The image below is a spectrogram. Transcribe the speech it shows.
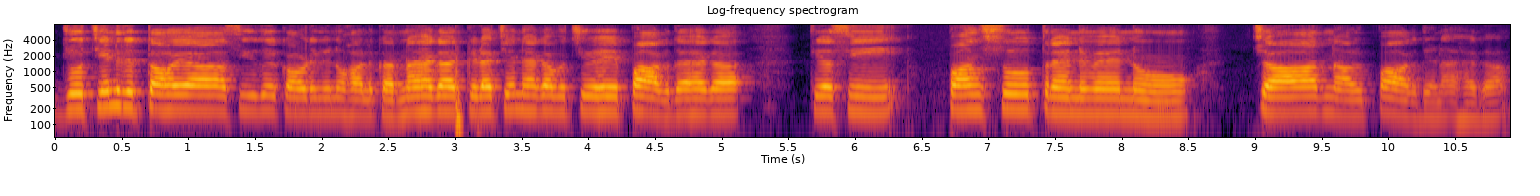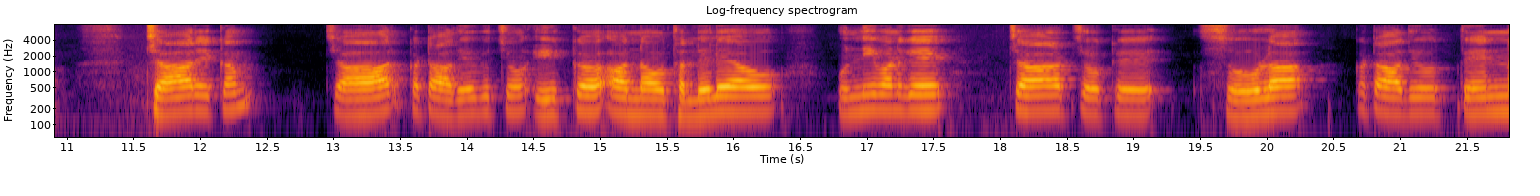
ਜੋ ਚਿੰਨ੍ਹ ਦਿੱਤਾ ਹੋਇਆ, ਅਸੀਂ ਉਹਦੇ ਅਕੋਰਡਿੰਗ ਇਹਨੂੰ ਹੱਲ ਕਰਨਾ ਹੈਗਾ। ਕਿਹੜਾ ਚਿੰਨ੍ਹ ਹੈਗਾ, ਬੱਚਿਓ? ਇਹ ਭਾਗ ਦਾ ਹੈਗਾ। ਤੇ ਅਸੀਂ 593 ਨੂੰ 4 ਨਾਲ ਭਾਗ ਦੇਣਾ ਹੈਗਾ। 4 ਏਕਮ 4 ਘਟਾ ਦਿਓ ਵਿੱਚੋਂ 1 ਆ 9 ਥੱਲੇ ਲਿਆਓ 19 ਬਣ ਗਏ 4 ਚੌਕੇ 16 ਘਟਾ ਦਿਓ 3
